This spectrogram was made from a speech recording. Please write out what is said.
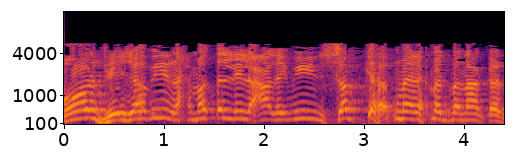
اور بھیجا بھی رحمت للعالمین، سب کے حق میں رحمت بنا کر۔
